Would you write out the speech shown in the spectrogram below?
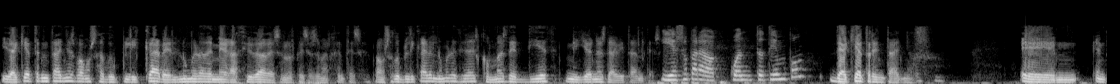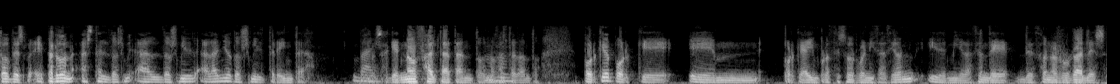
y de aquí a 30 años vamos a duplicar el número de megaciudades en los países emergentes. Vamos a duplicar el número de ciudades con más de 10 millones de habitantes. ¿Y eso para cuánto tiempo? De aquí a 30 años. Eh, entonces, eh, perdón, hasta el al, 2000, al año 2030. O sea que no falta tanto, no falta tanto. ¿Por qué? Porque, em, porque hay un proceso de urbanización y de migración de, zonas rurales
